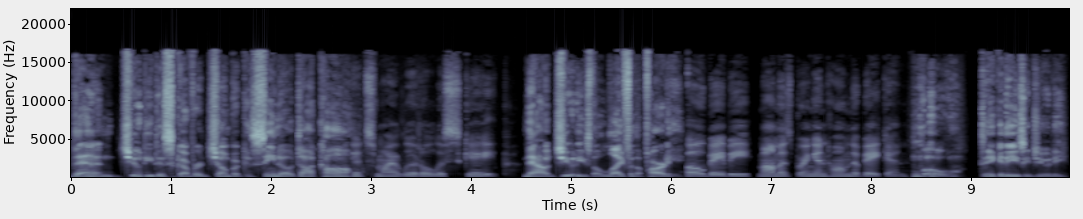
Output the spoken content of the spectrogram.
Then Judy discovered ChumbaCasino.com. It's my little escape. Now Judy's the life of the party. Oh baby, Mama's bringing home the bacon. Whoa, take it easy, Judy.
